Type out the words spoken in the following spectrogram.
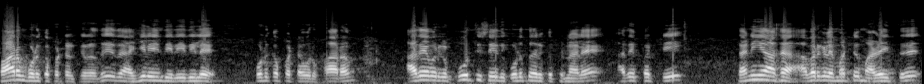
ஃபாரம் கொடுக்கப்பட்டிருக்கிறது. இது அகில இந்திய ரீதியிலே கொடுக்கப்பட்ட ஒரு ஃபாரம் அதை அவர்கள் பூர்த்தி செய்து கொடுத்ததற்கு பின்னாலே அதை பற்றி தனியாக அவர்களை மட்டும் அழைத்து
